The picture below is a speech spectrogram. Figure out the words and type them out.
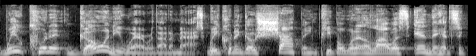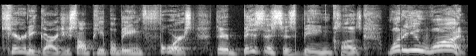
We couldn't go anywhere without a mask. We couldn't go shopping. People wouldn't allow us in. They had security guards. You saw people being forced, their businesses being closed. What do you want?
